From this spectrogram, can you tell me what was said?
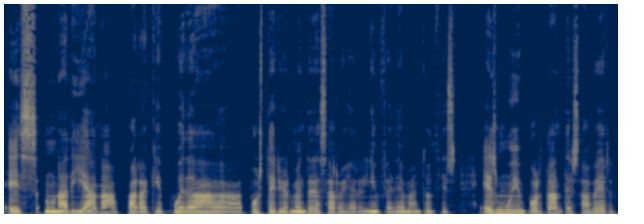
es una diana para que pueda posteriormente desarrollar el linfedema. Entonces, es muy importante saber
